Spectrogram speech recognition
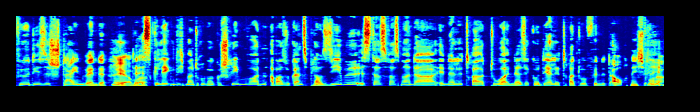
für diese Steinwände. Nee, Da ist gelegentlich mal drüber geschrieben worden, aber so ganz plausibel ist das, was man da in der Literatur, in der Sekundärliteratur findet, auch nicht, oder?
